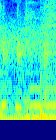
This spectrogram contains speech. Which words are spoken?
Secret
